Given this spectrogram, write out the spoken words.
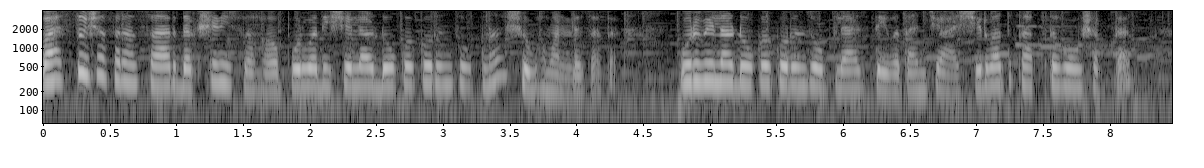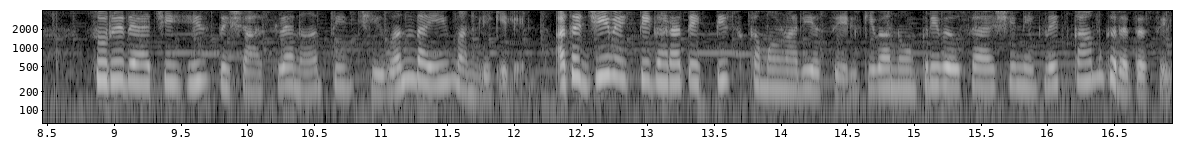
वास्तुशास्त्रानुसार दक्षिणेसह पूर्व दिशेला डोकं करून झोपणं शुभ मानलं जातं. पूर्वेला डोकं करून झोपल्यास देवतांचे आशीर्वाद प्राप्त होऊ शकतात. सूर्योदयाची हीच दिशा असल्यानं ती जीवनदायी मानली गेली. आता जी व्यक्ती घरात एकटीच कमावणारी असेल किंवा नोकरी व्यवसायाशी निगडीत काम करत असेल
